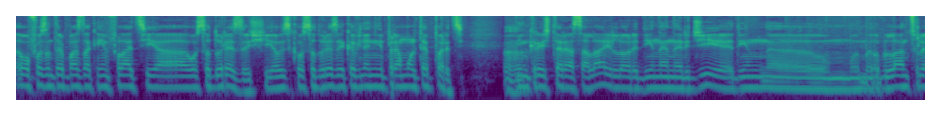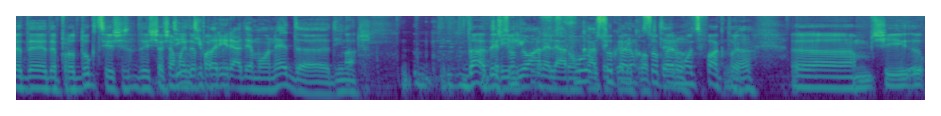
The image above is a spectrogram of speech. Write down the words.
au fost întrebați dacă inflația o să dureze și au zis că o să dureze că vine din prea multe părți. Uh-huh. Din creșterea salariilor, din energie, din uh, lanțurile de, de producție și, de, și așa din mai departe. Din de monedă, din... Da da, deci trilioanele aruncate super, cu super mulți factori. Da. Uh, și uh,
